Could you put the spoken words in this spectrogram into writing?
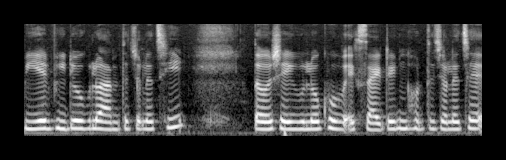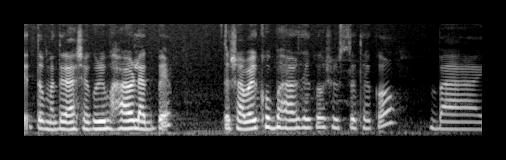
বিয়ের ভিডিওগুলো আনতে চলেছি। তো সেইগুলো খুব এক্সাইটিং হতে চলেছে। তোমাদের আশা করি ভালো লাগবে। তো সবাই খুব ভালো থেকো, সুস্থ থেকো। বাই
